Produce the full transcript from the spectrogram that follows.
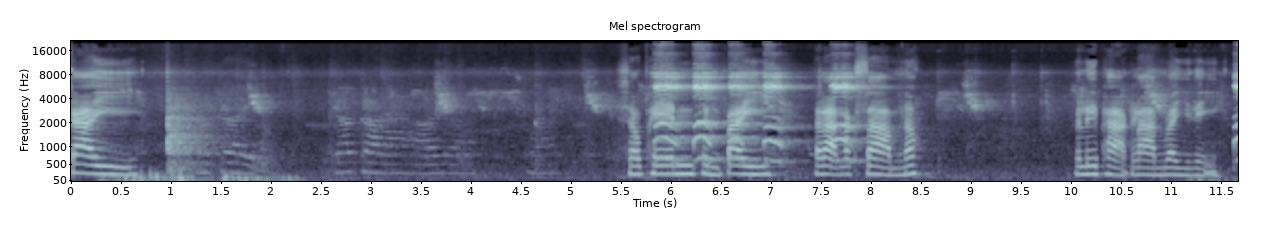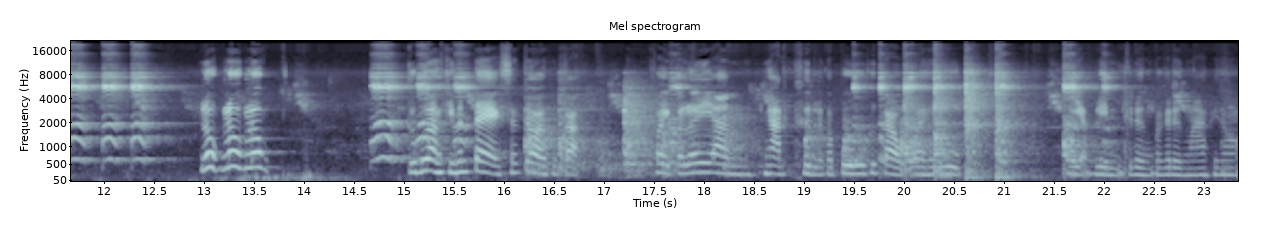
ไก่สาวแพนเพิ่นไปตลาดหลักสามเนาะก็เลยผากลานไว้อยู่นี่ลูกลูกลูกกระเบื้องที่มันแตกสักจอยผูกกะข่อยก็เลยอันงัดขึ้นแล้วก็ปูคือเก่าไว้ให้ลูกเหยียบลิ้นกระเดึงไปกระเดึงมาพี่น้อง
